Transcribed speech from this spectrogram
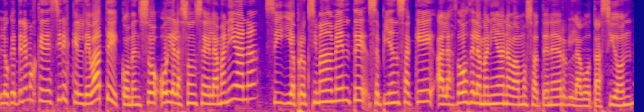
lo que tenemos que decir es que el debate comenzó hoy a las 11 de la mañana, ¿sí? Y aproximadamente se piensa que a las 2 de la mañana vamos a tener la votación,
